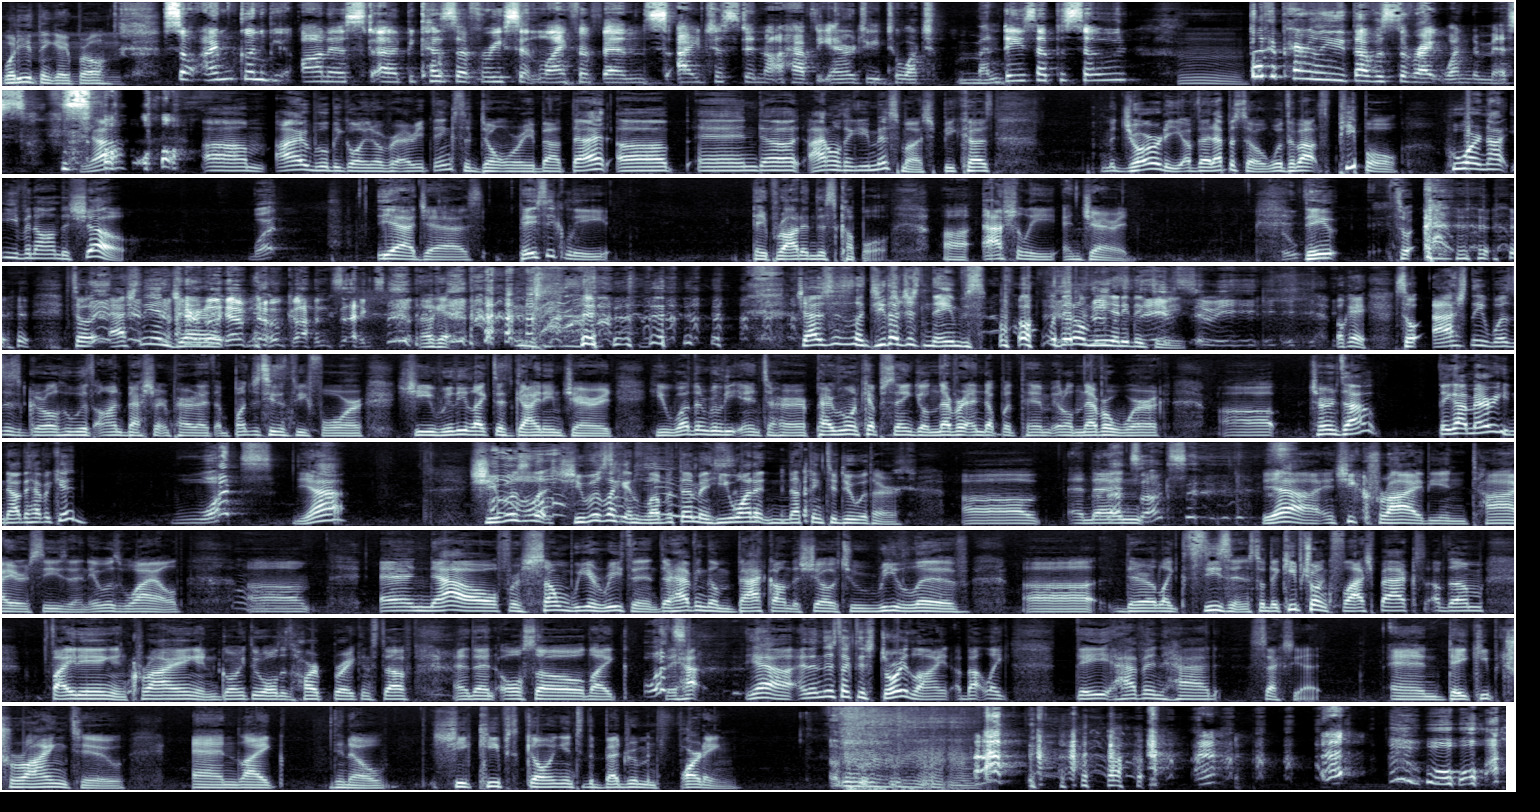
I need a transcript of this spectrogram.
What do you think, April? so i'm going to be honest uh, because of recent life events i just did not have the energy to watch monday's episode Mm. but apparently that was the right one to miss Yeah. So- Um, I will be going over everything, so don't worry about that. Uh, and uh, I don't think you missed much because majority of that episode was about people who are not even on the show. What? Yeah, Jazz. Basically, they brought in this couple, uh, Ashley and Jared. Who? They so so Ashley and I really Jared. have no context. Okay. Jazz is like these are just names. but they don't mean anything to me. To me. Okay, so Ashley was this girl who was on Bachelor in Paradise a bunch of seasons before. She really liked this guy named Jared. He wasn't really into her. Everyone kept saying you'll never end up with him. It'll never work. Uh, turns out they got married. Now they have a kid. What? Yeah. She was Aw, like she was so like in love with him and he wanted nothing to do with her. Uh, and That then sucks. yeah, and she cried the entire season. It was wild. Um, and now, for some weird reason, they're having them back on the show to relive uh, their like season. So they keep showing flashbacks of them fighting and crying and going through all this heartbreak and stuff. And then also like What? they have yeah. And then there's like this storyline about like they haven't had sex yet, and they keep trying to, and like you know she keeps going into the bedroom and farting. what?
